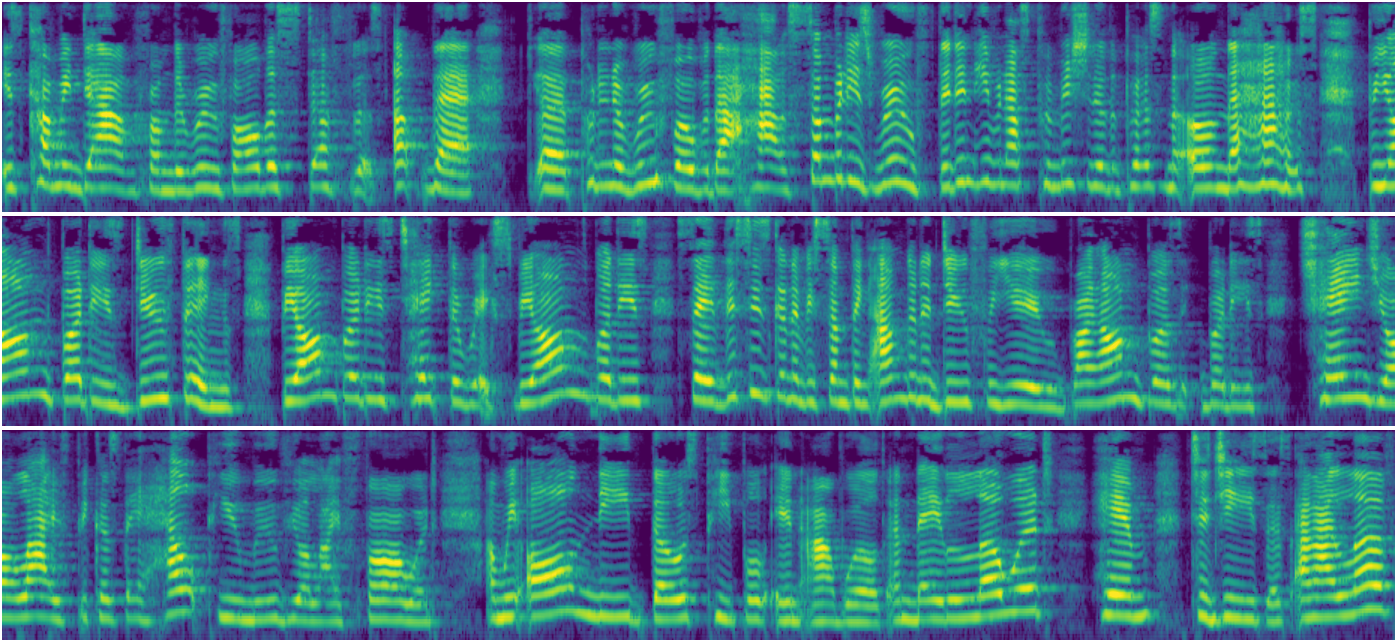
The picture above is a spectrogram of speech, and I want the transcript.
is coming down from the roof, all the stuff that's up there uh, putting a roof over that house, somebody's roof. They didn't even ask permission of the person that owned the house. Beyond buddies do things. Beyond buddies take the risks. Beyond buddies say, this is going to be something I'm going to do for you. Beyond buddies change your life because they help you move your life forward. And we all need those people in our world. And they lowered him to Jesus. And I love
